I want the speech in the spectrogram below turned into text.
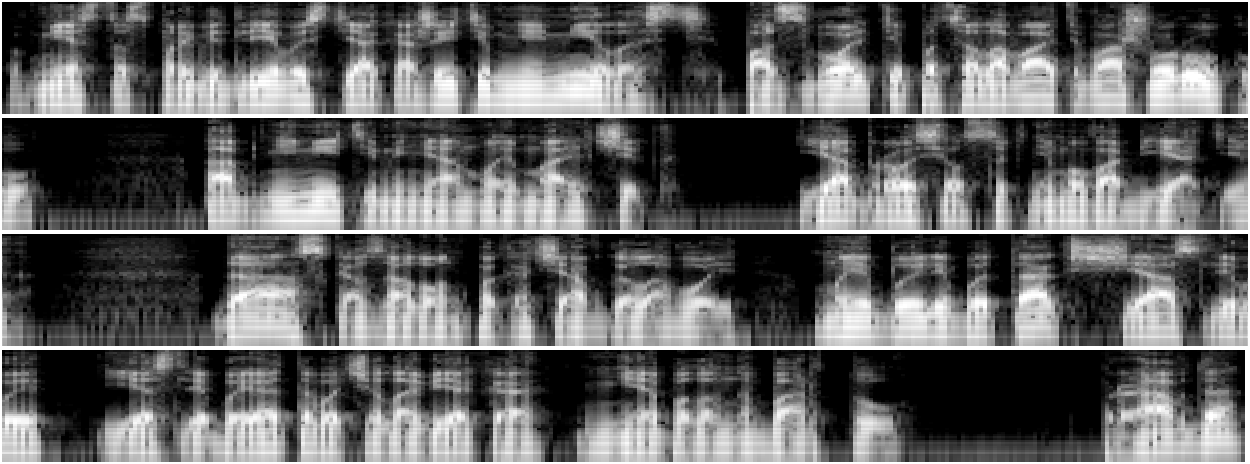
вместо справедливости окажите мне милость, позвольте поцеловать вашу руку. Обнимите меня, мой мальчик». Я бросился к нему в объятия. «Да», — сказал он, покачав головой, — «мы были бы так счастливы, если бы этого человека не было на борту». «Правда,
